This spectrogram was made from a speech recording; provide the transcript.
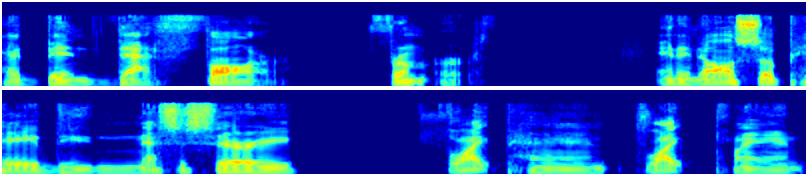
had been that far from Earth. And it also paved the necessary flight plan flight plan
